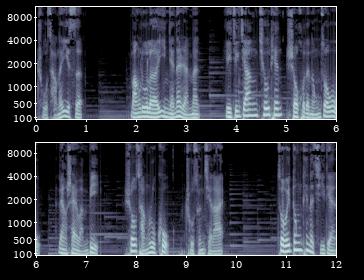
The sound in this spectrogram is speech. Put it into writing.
储藏的意思。忙碌了一年的人们，已经将秋天收获的农作物晾晒完毕，收藏入库，储存起来，作为冬天的起点。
